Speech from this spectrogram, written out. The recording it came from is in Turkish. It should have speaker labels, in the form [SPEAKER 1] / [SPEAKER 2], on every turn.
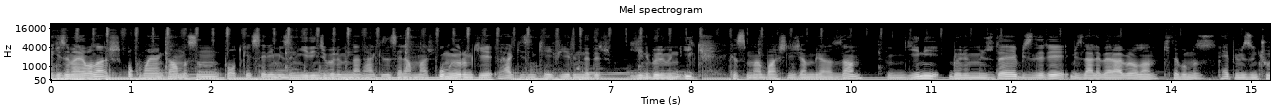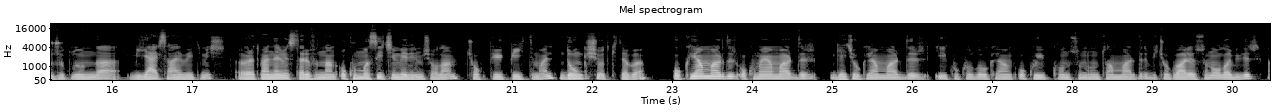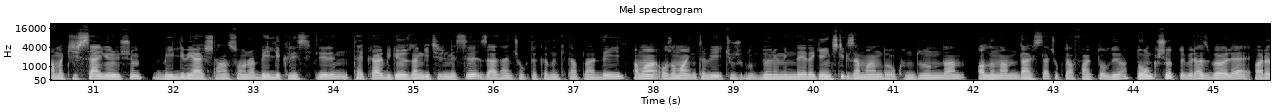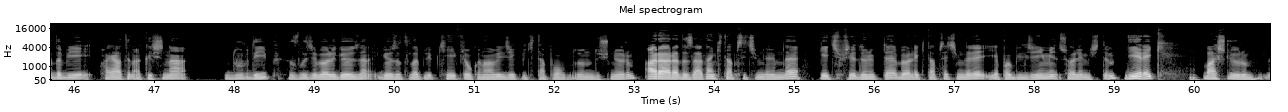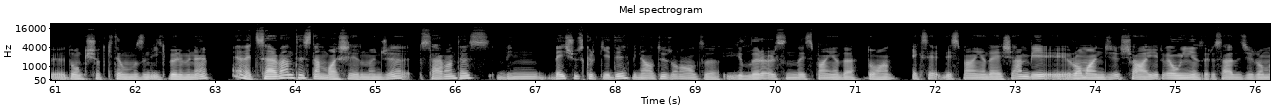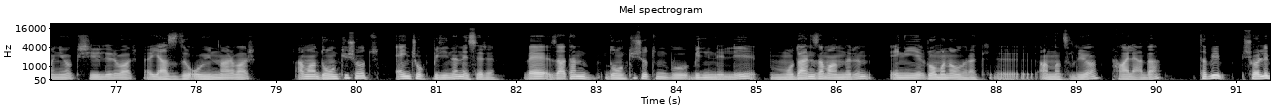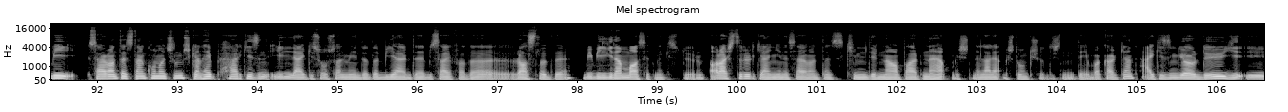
[SPEAKER 1] Herkese merhabalar. Okumayan Kalmasın podcast serimizin 7. bölümünden herkese selamlar. Umuyorum ki herkesin keyfi yerindedir. Yeni bölümün ilk kısmına başlayacağım birazdan. Yeni bölümümüzde bizleri bizlerle beraber olan kitabımız hepimizin çocukluğunda bir yer sahibi etmiş. Öğretmenlerimiz tarafından okunması için verilmiş olan çok büyük bir ihtimal Don Quixote kitabı. Okuyan vardır, okumayan vardır, geç okuyan vardır, ilkokulda okuyan, okuyup konusunu unutan vardır. Birçok varyasyonu olabilir. Ama kişisel görüşüm belli bir yaştan sonra belli klasiklerin tekrar bir gözden geçirilmesi zaten çok da kalın kitaplar değil. Ama o zaman tabii çocukluk döneminde ya da gençlik zamanında okunduğundan alınan dersler çok daha farklı oluyor. Don Quixote da biraz böyle arada bir hayatın akışına dur deyip hızlıca böyle gözden göz atılabilip keyifle okunabilecek bir kitap olduğunu düşünüyorum. Ara ara da zaten kitap seçimlerimde geçmişe dönük de böyle kitap seçimleri yapabileceğimi söylemiştim. Diyerek başlıyorum Don Quixote kitabımızın ilk bölümüne. Evet Cervantes'ten başlayalım önce. Cervantes 1547-1616 yılları arasında İspanya'da doğan Ekseriyetle İspanya'da yaşayan bir e, romancı, şair ve oyun yazarı. Sadece romanı yok, şiirleri var, e, yazdığı oyunlar var. Ama Don Quixote en çok bilinen eseri. Ve zaten Don Quixote'un bu bilinirliği modern zamanların en iyi romanı olarak e, anlatılıyor hala da. Tabii şöyle bir Cervantes'ten konu açılmışken hep herkesin illaki sosyal medyada bir yerde bir sayfada rastladığı bir bilgiden bahsetmek istiyorum. Araştırırken yine Cervantes kimdir, ne yapar, ne yapmış, neler yapmış Don Quixote dışında diye bakarken herkesin gördüğü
